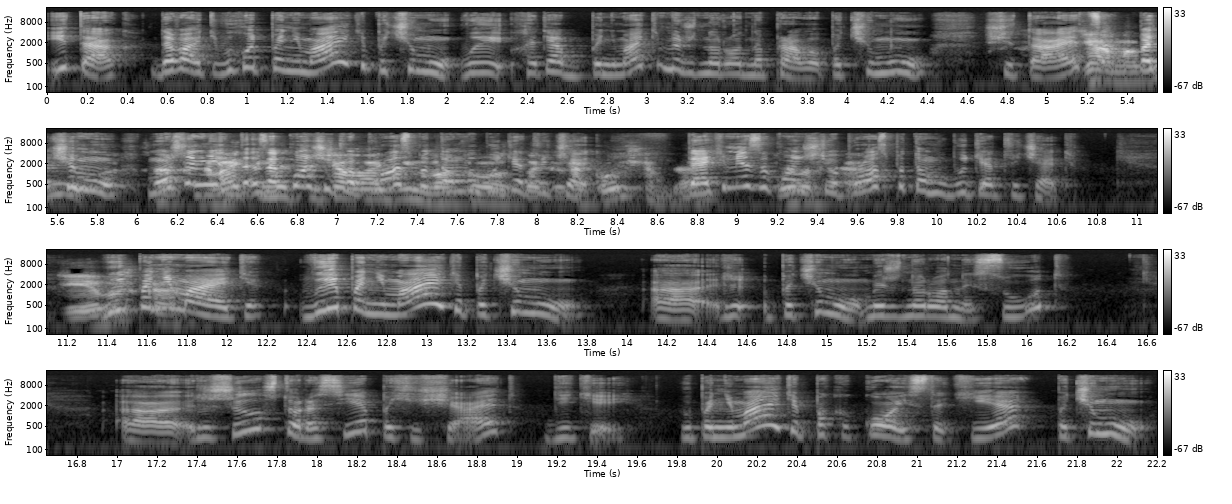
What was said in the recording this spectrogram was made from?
Итак, давайте, вы хоть понимаете, почему, вы хотя бы понимаете международное право, почему считается, я могу... почему, можно мне Давайте мы закончить вопрос, потом вы будете отвечать. закончим, да? Дайте мне закончить Девушка, вопрос, потом вы будете отвечать. Вы Девушка, понимаете, вы понимаете, почему, а, почему Международный суд а, решил, что Россия похищает детей? Вы понимаете, по какой статье, почему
